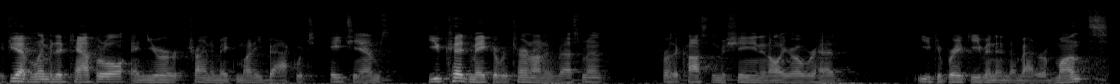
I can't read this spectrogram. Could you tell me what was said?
if you have limited capital and you're trying to make money back, which ATMs, you could make a return on investment for the cost of the machine and all your overhead. You could break even in a matter of months.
